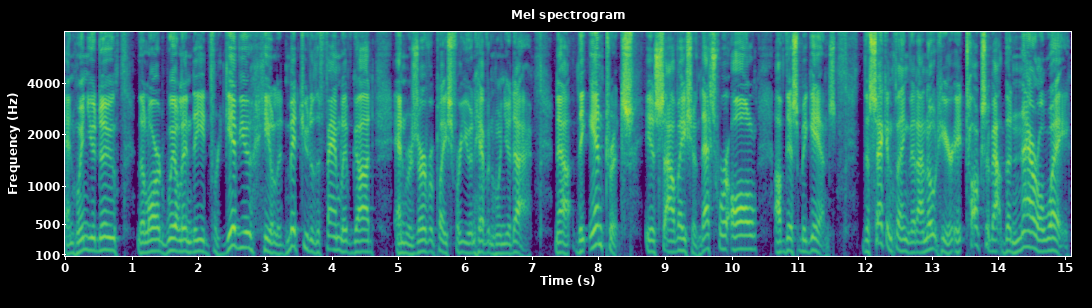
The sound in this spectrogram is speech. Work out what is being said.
and when you do, the Lord will indeed forgive you. He'll admit you to the family of God and reserve a place for you in heaven when you die. Now, the entrance is salvation. That's where all of this begins. The second thing that I note here, it talks about the narrow way.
